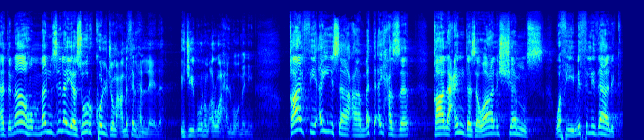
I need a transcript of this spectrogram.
أدناهم منزلة يزور كل جمعة مثل هالليلة يجيبونهم أرواح المؤمنين. قال في أي ساعة متى أي حزة؟ قال عند زوال الشمس وفي مثل ذلك.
